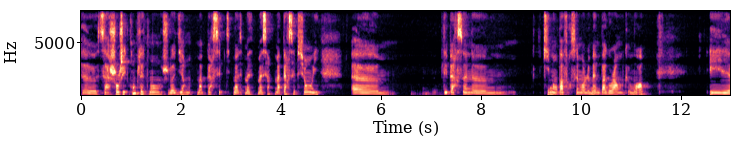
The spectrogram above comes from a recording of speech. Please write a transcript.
ça a changé complètement, je dois dire, ma, ma, perception, oui, des personnes qui n'ont pas forcément le même background que moi. Et,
